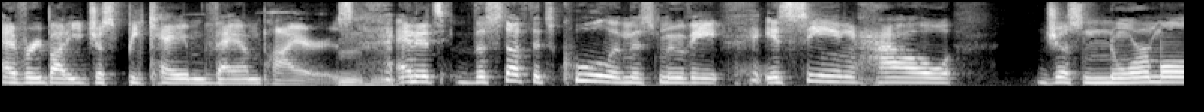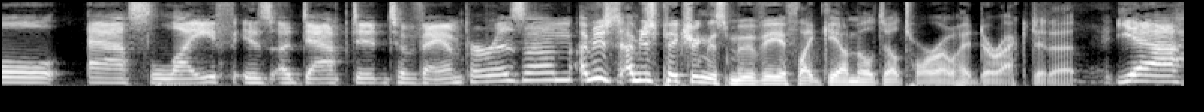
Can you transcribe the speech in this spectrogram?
everybody just became vampires. And it's the stuff that's cool in this movie is seeing how just normal ass life is adapted to vampirism. I'm just I'm just picturing this movie if like Guillermo del Toro had directed it. Yeah,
